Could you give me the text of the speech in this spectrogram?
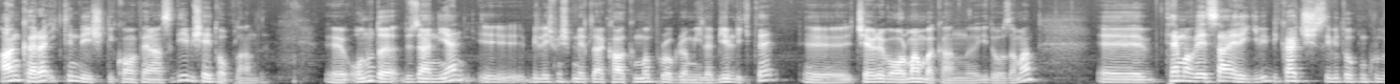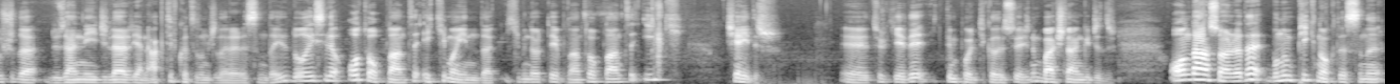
Ankara İklim Değişikliği Konferansı diye bir şey toplandı. E, onu da düzenleyen e, Birleşmiş Milletler Kalkınma Programı ile birlikte e, Çevre ve Orman Bakanlığı idi o zaman. e, tema vesaire gibi birkaç sivil toplum kuruluşu da düzenleyiciler yani aktif katılımcılar arasındaydı. Dolayısıyla o toplantı Ekim ayında 2004'te yapılan toplantı ilk şeydir. E, Türkiye'de iklim politikaları sürecinin başlangıcıdır. Ondan sonra da bunun pik noktasını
